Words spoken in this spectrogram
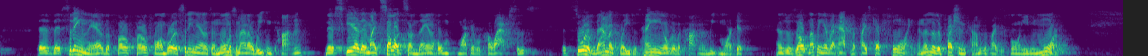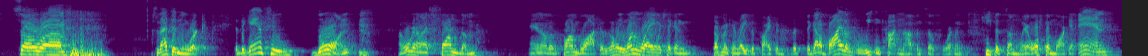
that they're sitting there, the federal, federal farm board is sitting there with an enormous amount of wheat and cotton, they're scared they might sell it someday and the whole market will collapse. So this, this sort of Damocles is hanging over the cotton and wheat market, and as a result, nothing ever happened. The price kept falling. And then the depression comes, the price is falling even more. So, um, so that didn't work. It began to dawn on organized farmdom and on the farm bloc. There's only one way in which they can, government can raise the price. But they gotta buy the wheat and cotton up and so forth and keep it somewhere off the market and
